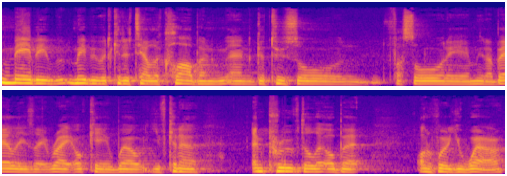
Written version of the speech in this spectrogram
Maybe maybe we could tell the club and, and Gattuso and Fassone and Mirabelli is like right okay well you've kind of improved a little bit on where you were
